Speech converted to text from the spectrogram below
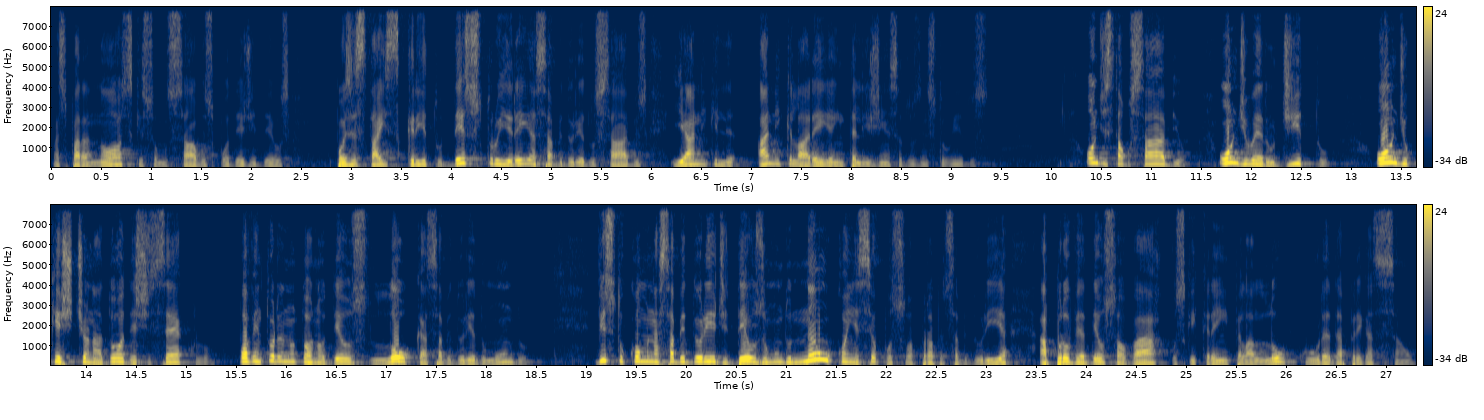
mas para nós que somos salvos, poder de Deus. Pois está escrito: destruirei a sabedoria dos sábios e aniquilarei a inteligência dos instruídos. Onde está o sábio? Onde o erudito? Onde o questionador deste século? Porventura não tornou Deus louca a sabedoria do mundo? Visto como na sabedoria de Deus o mundo não o conheceu por sua própria sabedoria, aprove a Deus salvar os que creem pela loucura da pregação.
